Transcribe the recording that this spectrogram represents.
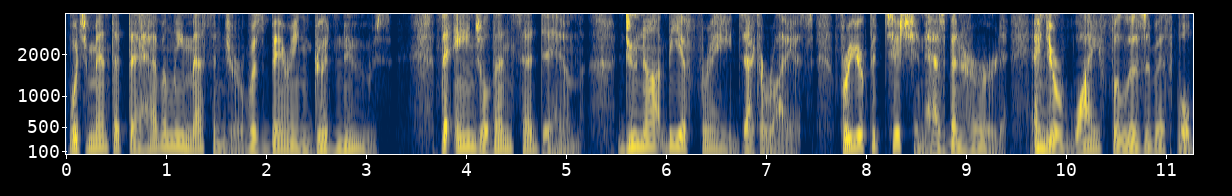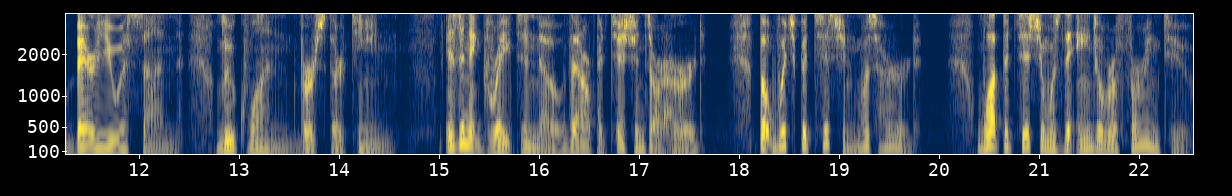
which meant that the heavenly messenger was bearing good news. The angel then said to him, Do not be afraid, Zacharias, for your petition has been heard, and your wife Elizabeth will bear you a son. Luke 1, verse 13. Isn't it great to know that our petitions are heard? But which petition was heard? What petition was the angel referring to?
